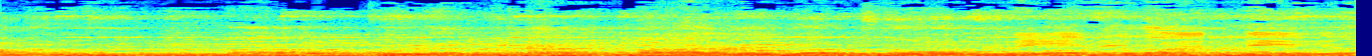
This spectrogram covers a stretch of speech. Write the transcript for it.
I'm a big man, I'm a big man, I'm a big man, I'm a big man,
